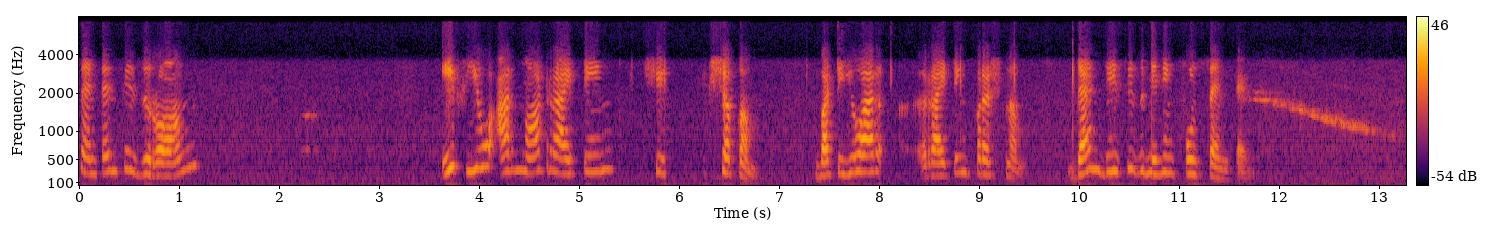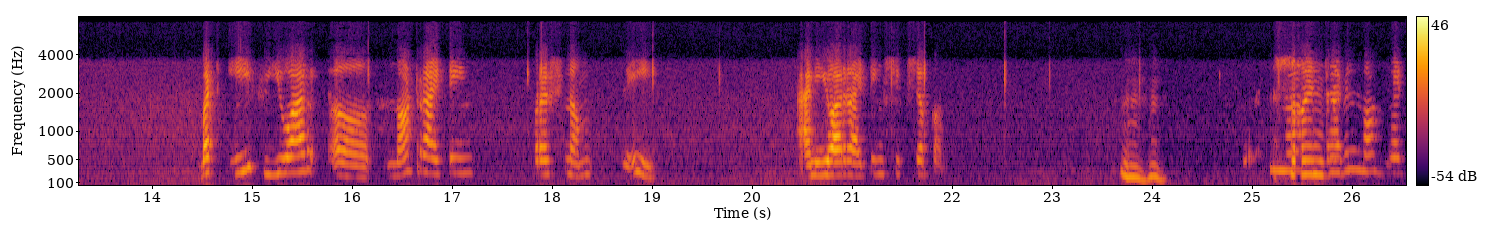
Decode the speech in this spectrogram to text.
sentence is wrong if you are not writing shikshakam but you are writing prashnam then this is a meaningful sentence but if you are uh, not writing prashnam and you are writing shikshakam mm -hmm. So in I will not get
